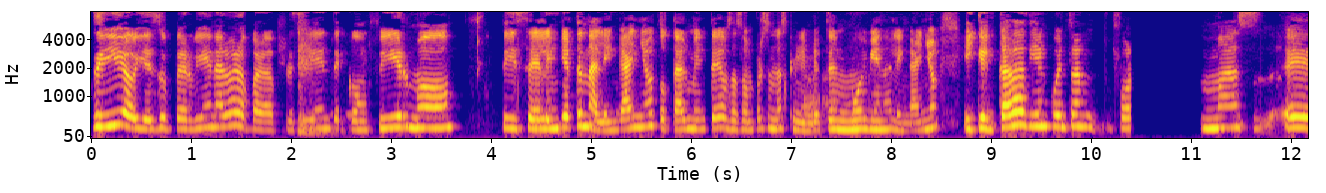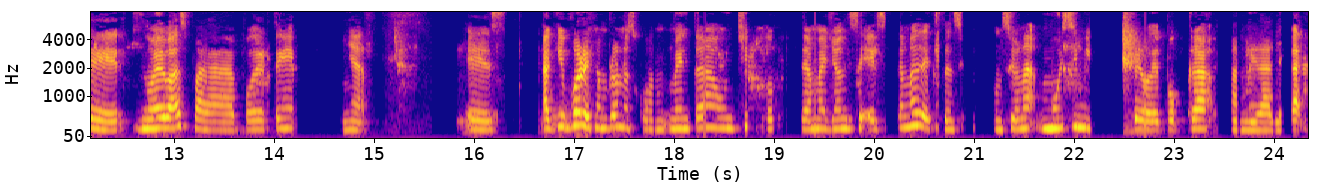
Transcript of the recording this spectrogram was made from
Sí, oye, súper bien, Álvaro, para presidente, confirmo. Dice, le invierten al engaño totalmente, o sea, son personas que le invierten muy bien al engaño y que cada día encuentran formas más eh, nuevas para poderte engañar. Es, aquí, por ejemplo, nos comenta un chico que se llama John, dice, el sistema de extensión funciona muy similar, pero de poca manera legal.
